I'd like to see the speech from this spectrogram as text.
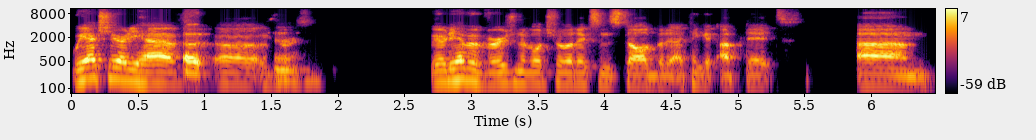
we actually already have uh, uh yeah. we already have a version of Ultralytics installed, but I think it updates. Um,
